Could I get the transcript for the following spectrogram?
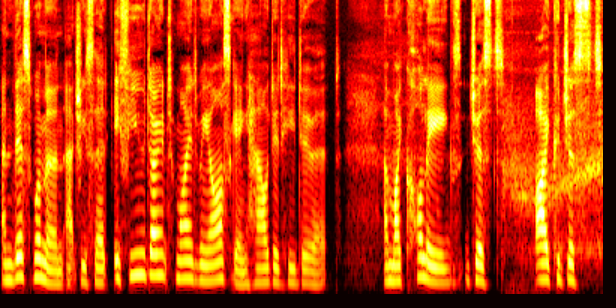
And this woman actually said, if you don't mind me asking, how did he do it? And my colleagues just, I could just,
